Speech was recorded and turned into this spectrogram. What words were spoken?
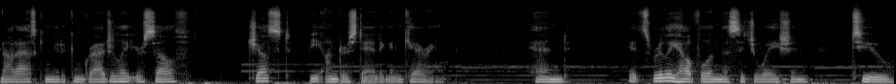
Not asking you to congratulate yourself, just be understanding and caring. And it's really helpful in this situation to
